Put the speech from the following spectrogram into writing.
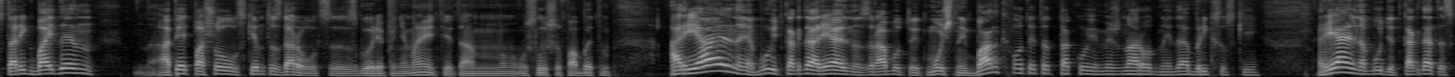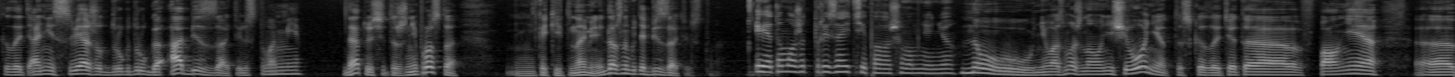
старик Байден опять пошел с кем-то здороваться с горя, понимаете, там, услышав об этом. А реальное будет, когда реально заработает мощный банк, вот этот такой международный, да, бриксовский. Реально будет, когда, так сказать, они свяжут друг друга обязательствами, да, то есть это же не просто какие-то намерения, должны быть обязательства. И это может произойти, по вашему мнению? Ну, невозможного ничего нет, так сказать. Это вполне э,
